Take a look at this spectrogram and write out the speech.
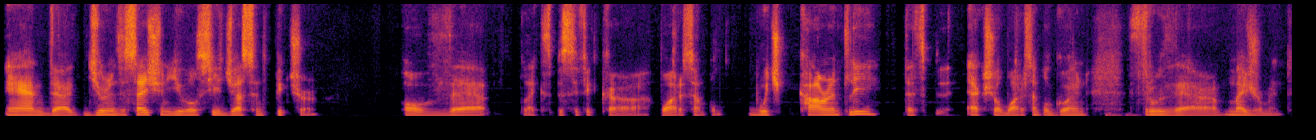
And uh, during the session you will see just a picture of the like specific uh, water sample which currently that's actual water sample going through their measurement.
